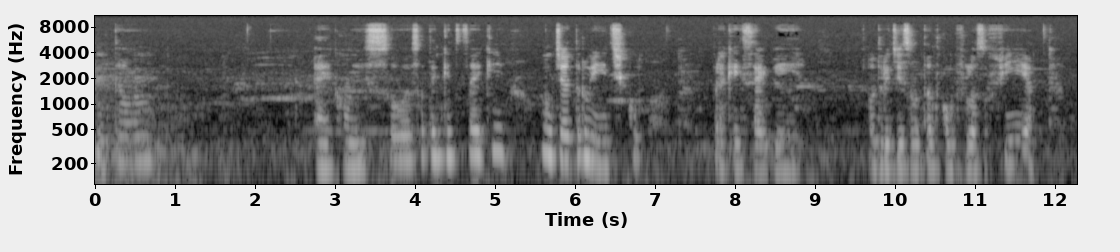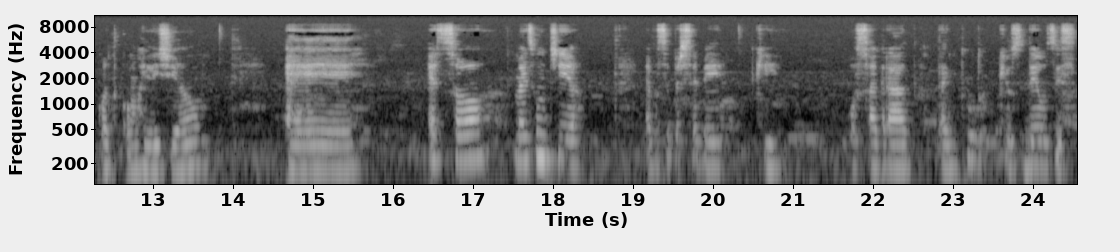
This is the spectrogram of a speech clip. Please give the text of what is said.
Então, é com isso eu só tenho que dizer que um dia druídico, para quem segue o druidismo tanto como filosofia quanto como religião, é, é só mais um dia. É você perceber que o sagrado está em tudo, que os deuses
